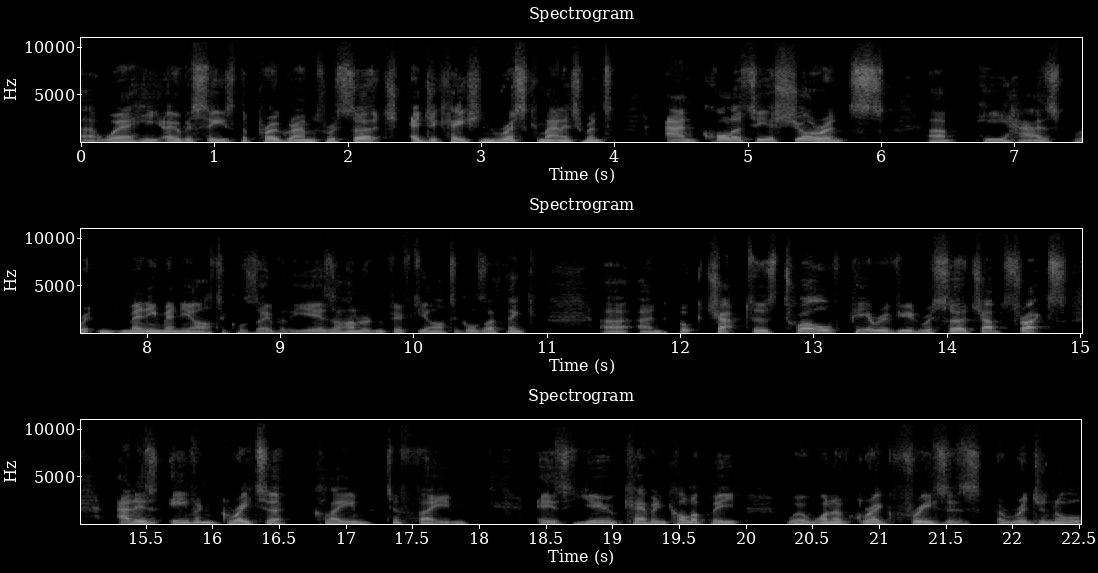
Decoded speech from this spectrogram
uh, where he oversees the program's research, education, risk management, and quality assurance. Um, he has written many, many articles over the years, 150 articles, I think, uh, and book chapters, 12 peer reviewed research abstracts, and his even greater claim to fame is you, Kevin Collopy, were one of Greg Friese's original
